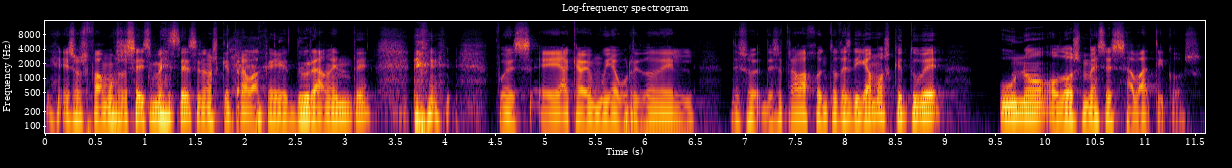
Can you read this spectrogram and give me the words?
esos famosos seis meses en los que trabajé duramente, pues eh, acabé muy aburrido de ese trabajo. Entonces digamos que tuve uno o dos meses sabáticos,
